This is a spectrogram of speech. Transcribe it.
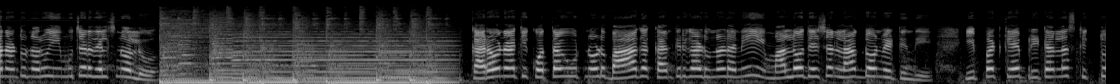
అని అంటున్నారు ఈ ముచ్చట తెలిసినోళ్ళు. కరోనాకి కొత్తగా పుట్టినోడు బాగా కంతిరిగాడు ఉన్నాడని మల్లో దేశం లాక్డౌన్ పెట్టింది. ఇప్పటికే బ్రిటన్లో స్ట్రిక్ట్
